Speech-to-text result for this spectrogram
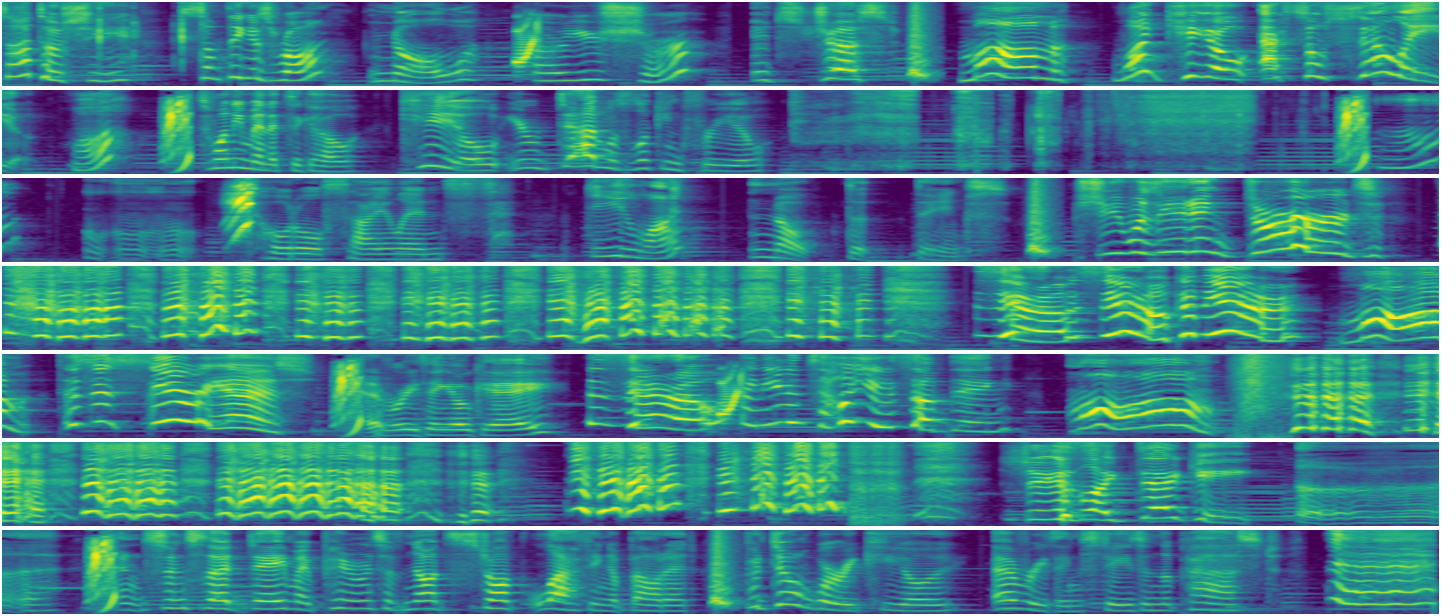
Satoshi, something is wrong? No, Are you sure? it's just. Mom, why Kyo act so silly? What? 20 minutes ago. Kyo, your dad was looking for you. Hmm? Total silence. Do you want? No, th- thanks. She was eating dirt! Zero, Zero, come here! Mom, this is serious! Everything okay? Zero, I need to tell you something! Mom! She is like Denki. Uh, and since that day, my parents have not stopped laughing about it. But don't worry, Kyo. Everything stays in the past.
